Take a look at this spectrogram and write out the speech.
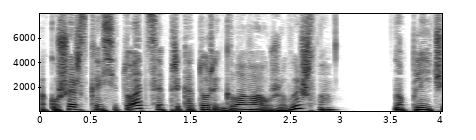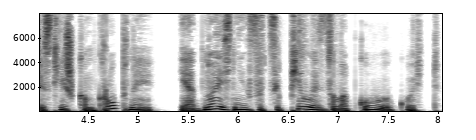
Акушерская ситуация, при которой голова уже вышла, но плечи слишком крупные, и одно из них зацепилось за лобковую кость.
